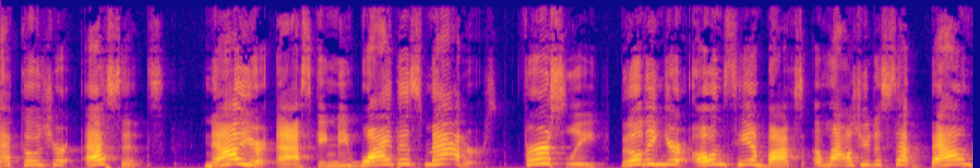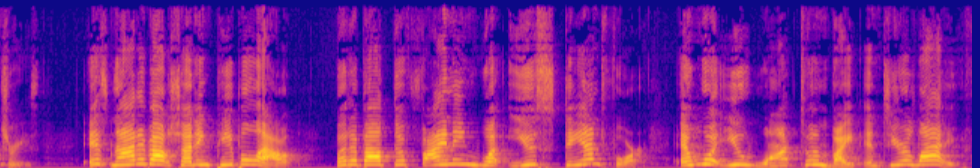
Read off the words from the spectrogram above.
echoes your essence. Now you're asking me why this matters. Firstly, building your own sandbox allows you to set boundaries. It's not about shutting people out, but about defining what you stand for and what you want to invite into your life.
